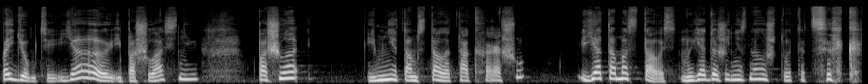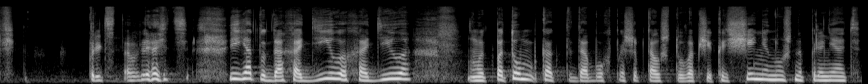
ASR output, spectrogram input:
пойдемте. Я и пошла с ней. Пошла, и мне там стало так хорошо. И я там осталась. Но я даже не знала, что это церковь представляете? И я туда ходила, ходила. Вот потом как-то, да, Бог прошептал, что вообще крещение нужно принять.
